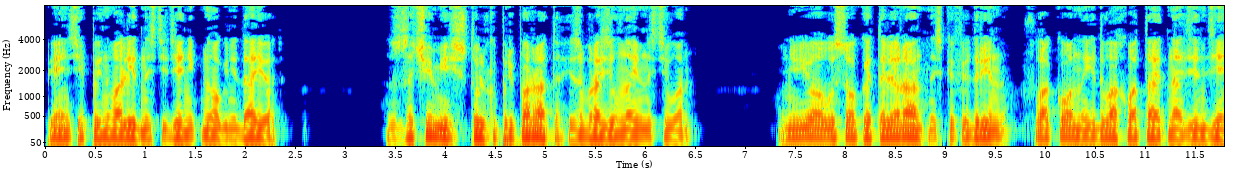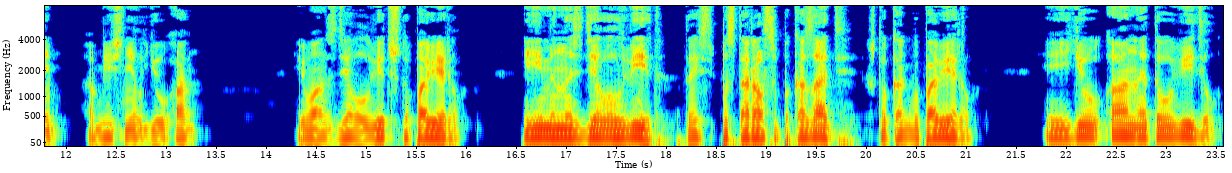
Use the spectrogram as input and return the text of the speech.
пенсии по инвалидности денег много не дает. «Зачем ей столько препарата?» — изобразил наивность Иван. «У нее высокая толерантность к эфедрину. Флакона едва хватает на один день», — объяснил Юан. Иван сделал вид, что поверил. И именно сделал вид, то есть постарался показать, что как бы поверил. И Юан это увидел.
